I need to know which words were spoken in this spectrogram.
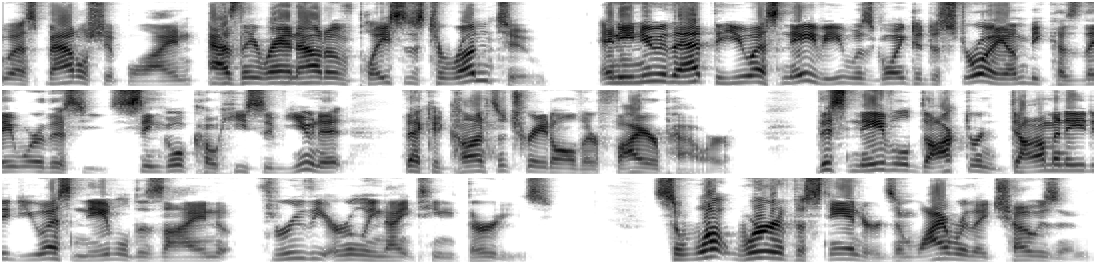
US battleship line as they ran out of places to run to. And he knew that the US Navy was going to destroy them because they were this single cohesive unit that could concentrate all their firepower. This naval doctrine dominated US naval design through the early 1930s. So, what were the standards and why were they chosen?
